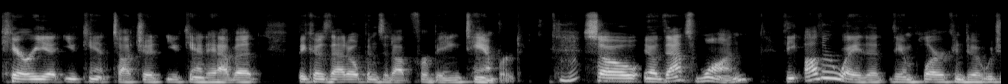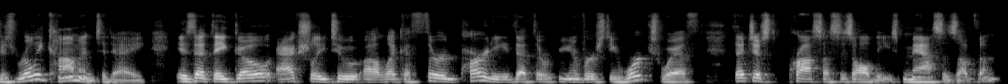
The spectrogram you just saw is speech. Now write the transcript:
carry it, you can't touch it, you can't have it because that opens it up for being tampered. Mm-hmm. So, you know, that's one. The other way that the employer can do it, which is really common today, is that they go actually to uh, like a third party that the university works with that just processes all these masses of them.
